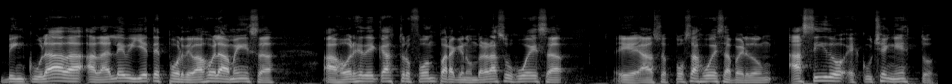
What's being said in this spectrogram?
vinculada a darle billetes por debajo de la mesa a Jorge de Castro Font para que nombrara a su jueza, eh, a su esposa jueza, perdón, ha sido, escuchen esto,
